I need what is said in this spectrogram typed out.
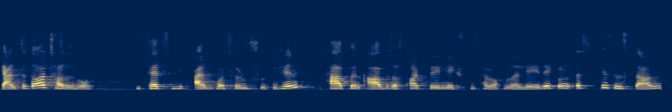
ganze Deutschhausübung. Ich setze mich jetzt einfach mal fünf Stunden hin, habe einen Arbeitsauftrag für die nächsten zwei Wochen erledigt und es ist es dann.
